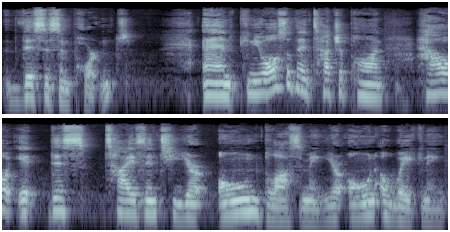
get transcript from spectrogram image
this is important? And can you also then touch upon how it this ties into your own blossoming, your own awakening,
